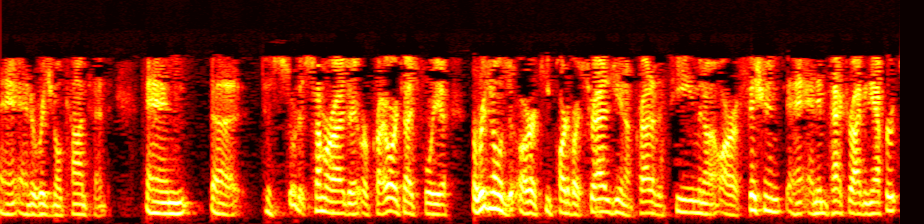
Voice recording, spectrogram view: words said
and original content. And uh to sort of summarize it or prioritize for you, originals are a key part of our strategy, and I'm proud of the team and our efficient and impact-driving efforts.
